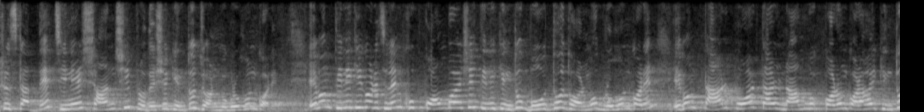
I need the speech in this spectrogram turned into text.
খ্রিস্টাব্দে চীনের শানসি প্রদেশে কিন্তু জন্মগ্রহণ করেন এবং তিনি কি করেছিলেন? খুব কম বয়সেই তিনি কিন্তু বৌদ্ধ ধর্ম গ্রহণ করেন এবং তারপর তার নামকরণ করা হয় কিন্তু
